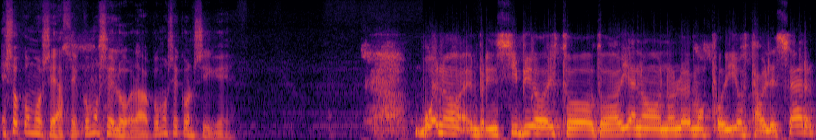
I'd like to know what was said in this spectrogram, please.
¿Eso cómo se hace? ¿Cómo se logra? ¿Cómo se consigue? Bueno, en principio esto todavía no, lo hemos podido establecer.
